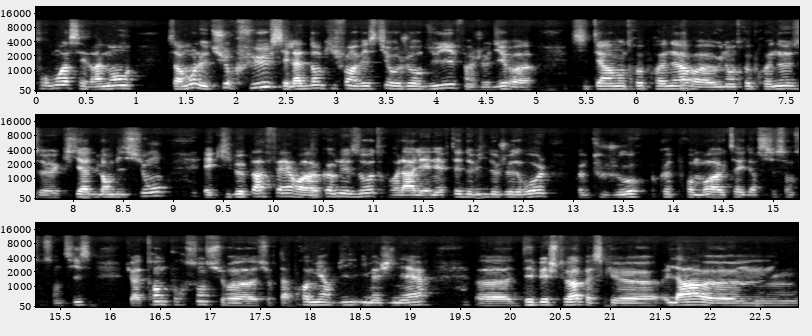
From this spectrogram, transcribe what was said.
pour moi, c'est vraiment, vraiment le turfu. C'est là-dedans qu'il faut investir aujourd'hui. Enfin, je veux dire, si tu es un entrepreneur ou une entrepreneuse qui a de l'ambition et qui veut pas faire comme les autres, voilà, les NFT de vie de jeu de rôle, comme toujours, code promo Outsider 666. Tu as 30% sur, euh, ta première ville imaginaire. Euh, dépêche-toi parce que là, euh,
